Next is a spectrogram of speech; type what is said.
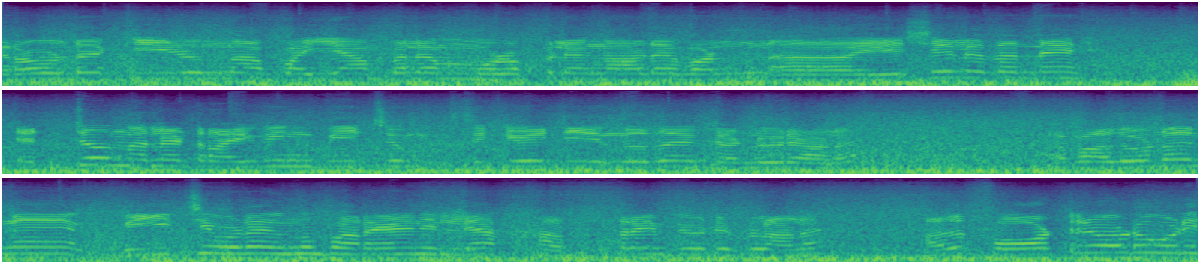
എറൗണ്ട് കീഴുന്ന പയ്യാമ്പലം മുഴപ്പിലങ്ങാട് വൺ ഏഷ്യയിലെ തന്നെ ഏറ്റവും നല്ല ഡ്രൈവിംഗ് ബീച്ചും സിറ്റുവേറ്റ് ചെയ്യുന്നത് കണ്ണൂരാണ്. അപ്പോൾ അതുകൊണ്ട് തന്നെ ബീച്ച് ഇവിടെ ഒന്നും പറയാനില്ല. അത്രയും ബ്യൂട്ടിഫുൾ ആണ്. അത് ഫോർട്ടിനോട് കൂടി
